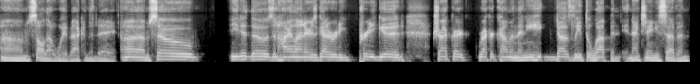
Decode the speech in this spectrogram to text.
Um, saw that way back in the day. Um, so he did those in Highlander. He's got a really pretty good track record coming. Then he does Lethal Weapon in 1987.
